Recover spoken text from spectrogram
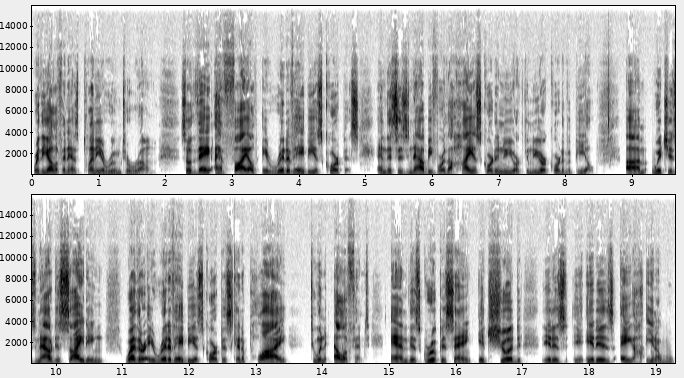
where the elephant has plenty of room to roam. So they have filed a writ of habeas corpus, and this is now before the highest court in New York, the New York Court of Appeal, um, which is now deciding whether a writ of habeas corpus can apply to an elephant and this group is saying it should it is it is a you know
